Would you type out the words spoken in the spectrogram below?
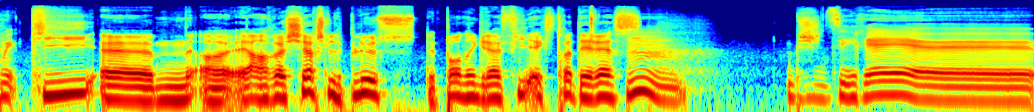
Oui. qui euh, en recherche le plus de pornographie extraterrestre? Hmm. Je dirais... euh,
